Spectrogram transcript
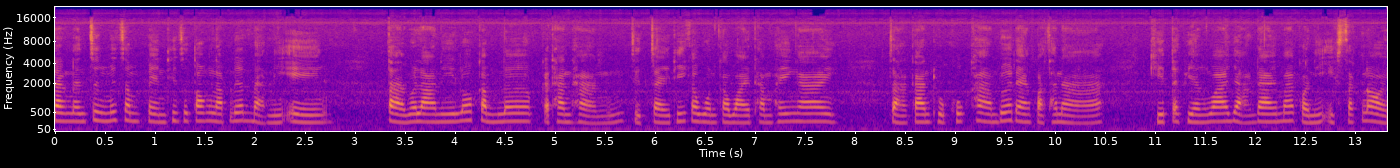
ดังนั้นจึงไม่จำเป็นที่จะต้องรับเลือดแบบนี้เอง แต่เวลานี้โรคกำเริบกระทันหัน จิตใจที่กระวนกระวายทำให้ง่าย จากการถูกคุกคามด้วยแรงปรารถนา คิดแต่เพียงว่าอยากได้มากกว่านี้อีกสักหน่อย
